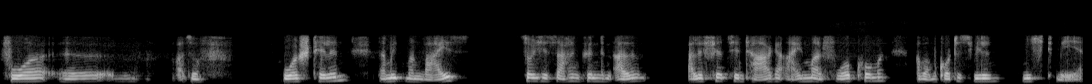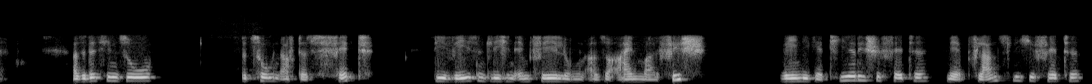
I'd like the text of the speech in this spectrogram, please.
vor, äh, also vorstellen, damit man weiß, solche Sachen könnten alle, alle 14 Tage einmal vorkommen, aber um Gottes Willen nicht mehr. Also das sind so bezogen auf das Fett die wesentlichen Empfehlungen. Also einmal Fisch, weniger tierische Fette, mehr pflanzliche Fette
